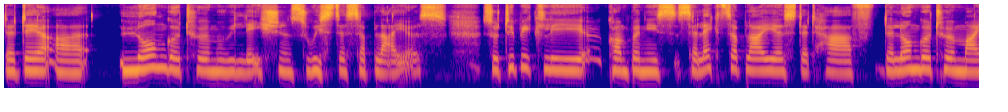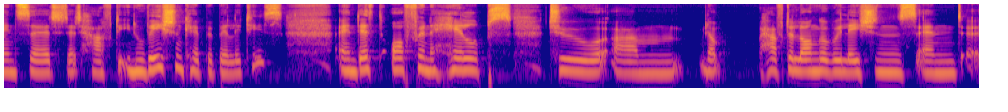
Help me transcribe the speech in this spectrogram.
that there are longer term relations with the suppliers. So typically, companies select suppliers that have the longer term mindset, that have the innovation capabilities, and that often helps to um, you know have the longer relations and uh,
